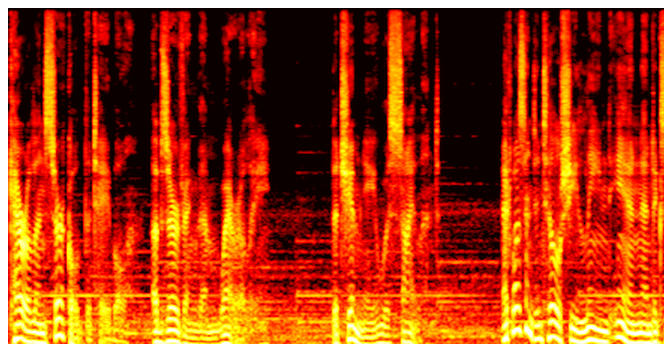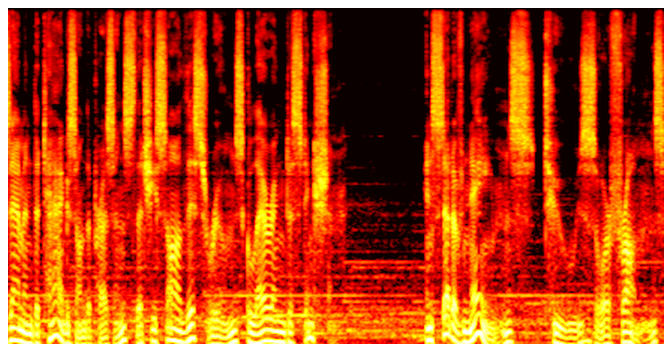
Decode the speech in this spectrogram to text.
Carolyn circled the table, observing them warily. The chimney was silent. It wasn't until she leaned in and examined the tags on the presents that she saw this room's glaring distinction. Instead of names, tos, or froms,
